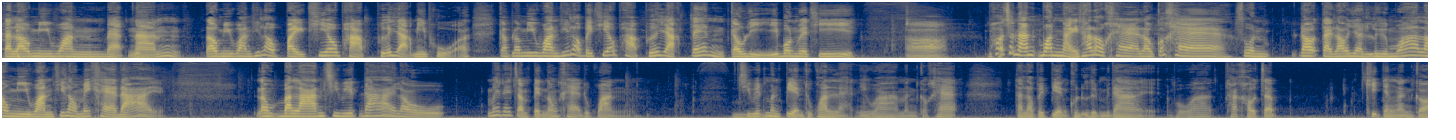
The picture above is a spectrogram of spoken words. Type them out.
แต่เรามีวันแบบนั้น เรามีวันที่เราไปเที่ยวผับเพื่ออยากมีผัว กับเรามีวันที่เราไปเที่ยวผับเพื่ออยากเต้นเกาหลีบนเวทีอ่าเพราะฉะนั้นวันไหนถ้าเราแคร์เราก็แคร์ส่วนเราแต่เราอย่าลืมว่าเรามีวันที่เราไม่แคร์ได้ เรา balance ชีวิตได้เราไม่ได้จำเป็นต้องแคร์ทุกวัน ชีวิตมันเปลี่ยนทุกวันแหละนี่ว่ามันก็แค่ แต่เราไปเปลี่ยนคนอื่นไม่ได้ เพราะว่าถ้าเขาจะคิดอย่างนั้นก็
